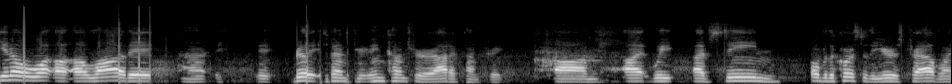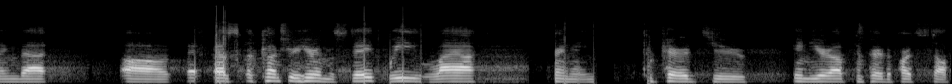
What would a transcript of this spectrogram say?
you know what? A, a lot of it, uh, it, it really depends if you're in country or out of country. Um, I we I've seen over the course of the years traveling that uh, as a country here in the states, we lack training compared to in Europe, compared to parts of South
